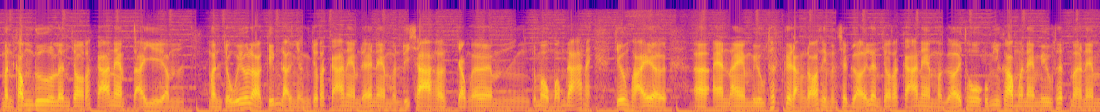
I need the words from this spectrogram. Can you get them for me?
mình không đưa lên cho tất cả anh em. Tại vì mình chủ yếu là kiếm lợi nhuận cho tất cả anh em để anh em mình đi xa hơn trong cái cái môn bóng đá này. Chứ không phải ờ, à, anh em yêu thích cái trận đó thì mình sẽ gửi lên cho tất cả anh em mà gửi thua cũng như không anh em yêu thích mà anh em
